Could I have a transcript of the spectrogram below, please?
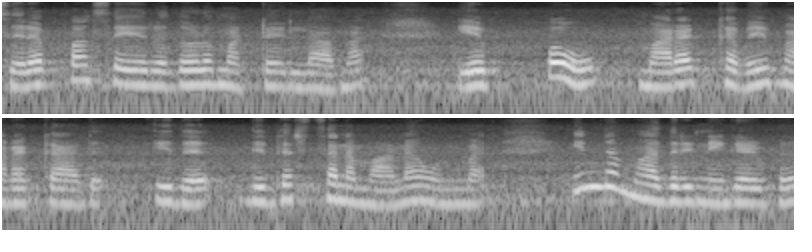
சிறப்பாக செய்கிறதோடு மட்டும் இல்லாமல் எப்போவும் மறக்கவே மறக்காது. இது நிதர்சனமான உண்மை. இந்த மாதிரி நிகழ்வு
